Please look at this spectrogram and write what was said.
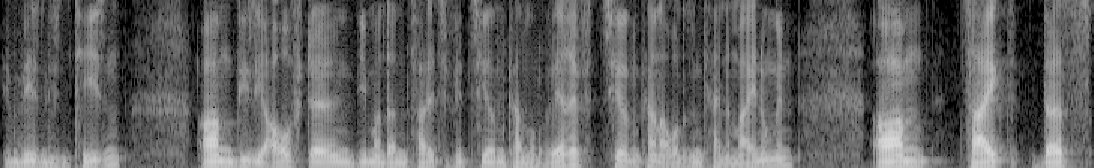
im Wesentlichen Thesen, ähm, die sie aufstellen, die man dann falsifizieren kann oder verifizieren kann, aber das sind keine Meinungen. Ähm, zeigt, dass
